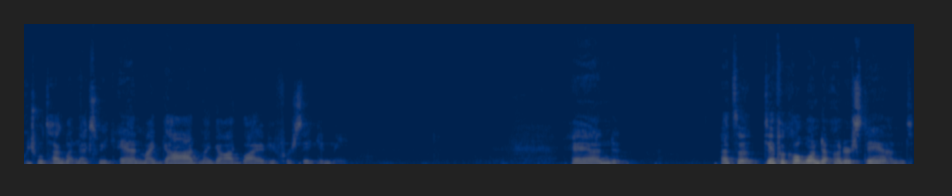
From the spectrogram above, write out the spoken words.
which we'll talk about next week. And my God, my God, why have you forsaken me? And that's a difficult one to understand.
